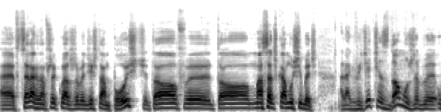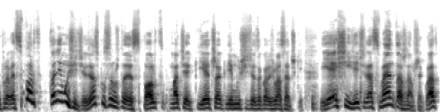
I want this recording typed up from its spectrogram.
e, w celach na przykład, żeby gdzieś tam pójść, to, to maseczka musi być. Ale jak wyjdziecie z domu, żeby uprawiać sport, to nie musicie. W związku z tym, że to jest sport, macie kijeczek, nie musicie zakładać maseczki. Jeśli idziecie na cmentarz na przykład,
